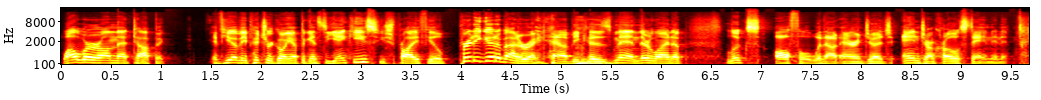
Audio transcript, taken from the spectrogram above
while we're on that topic, if you have a pitcher going up against the Yankees, you should probably feel pretty good about it right now because, man, their lineup looks awful without Aaron Judge and Giancarlo Stanton in it.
